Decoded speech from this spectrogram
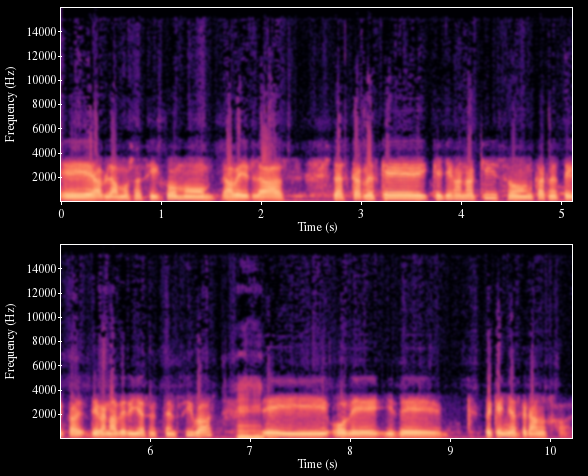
eh, hablamos así como, a ver, las las carnes que, que llegan aquí son carnes de, de ganaderías extensivas y, o de, y de pequeñas granjas.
